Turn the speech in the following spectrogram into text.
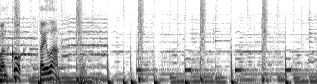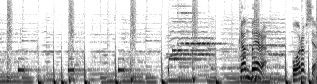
Бангкок, Таїланд. Канбера. Порався.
